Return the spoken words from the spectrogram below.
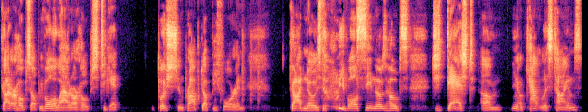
got our hopes up. We've all allowed our hopes to get pushed and propped up before, and God knows that we've all seen those hopes just dashed, um, you know, countless times.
